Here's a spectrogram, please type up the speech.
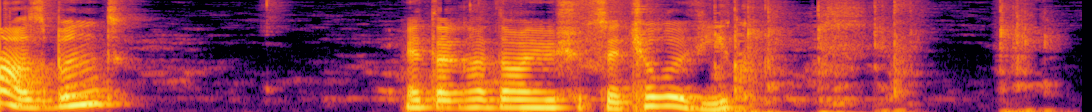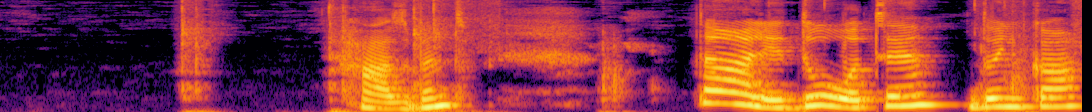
husband. Я так гадаю, що це чоловік. husband. Далі доти, донька.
